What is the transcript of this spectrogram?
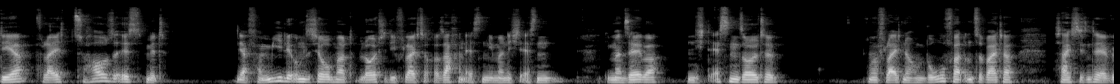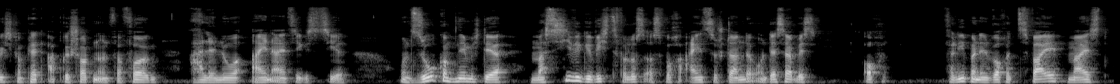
der vielleicht zu Hause ist mit ja, Familie um sich herum hat, Leute, die vielleicht auch Sachen essen, die man nicht essen, die man selber nicht essen sollte, wo man vielleicht noch einen Beruf hat und so weiter. Das heißt, sie sind ja wirklich komplett abgeschotten und verfolgen alle nur ein einziges Ziel. Und so kommt nämlich der massive Gewichtsverlust aus Woche 1 zustande und deshalb ist auch verliert man in Woche 2 meist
